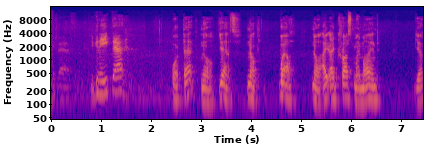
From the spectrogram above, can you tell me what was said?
Seabass. You gonna eat that? What, that? No. Yes. No. Well, no, I, I'd crossed my mind. Yeah.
